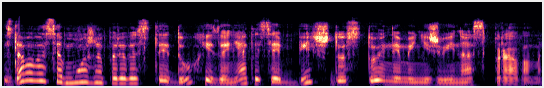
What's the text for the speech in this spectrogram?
Здавалося б, можна перевести дух і зайнятися більш достойними, ніж війна справами.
